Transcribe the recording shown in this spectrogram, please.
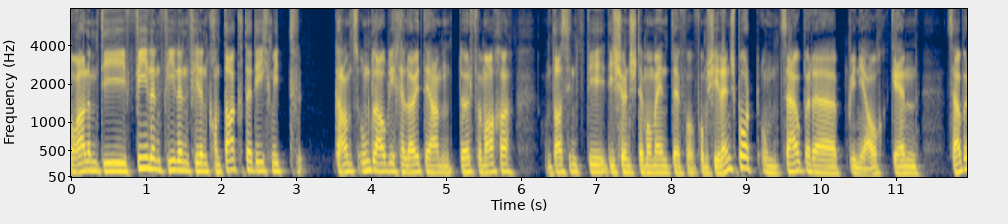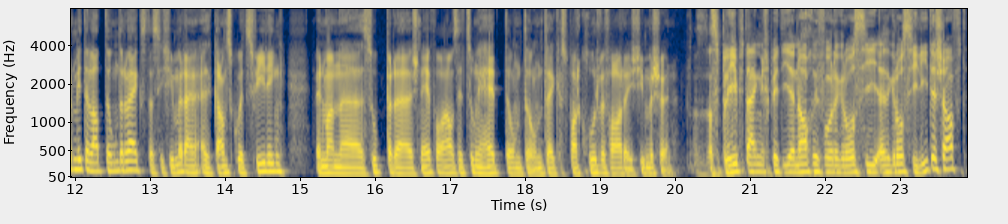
vor allem die vielen, vielen, vielen Kontakte, die ich mit ganz unglaublichen Leuten haben dürfen machen. Und das sind die, die schönsten Momente vom, vom Skirennsport. Und selber äh, bin ich auch gern selber mit der Latte unterwegs. Das ist immer ein, ein ganz gutes Feeling, wenn man äh, super äh, Schneevoraussetzungen hat und, und ein paar Kurven fahren, ist immer schön. Also das bleibt eigentlich bei dir nach wie vor eine grosse, eine grosse Leidenschaft.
